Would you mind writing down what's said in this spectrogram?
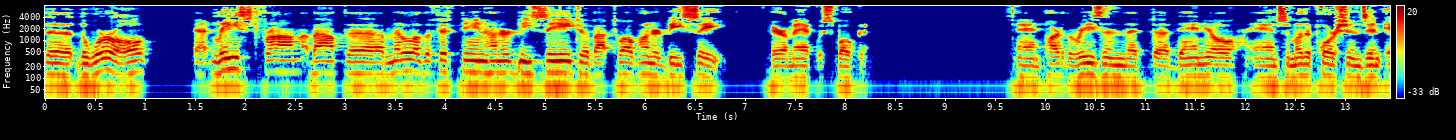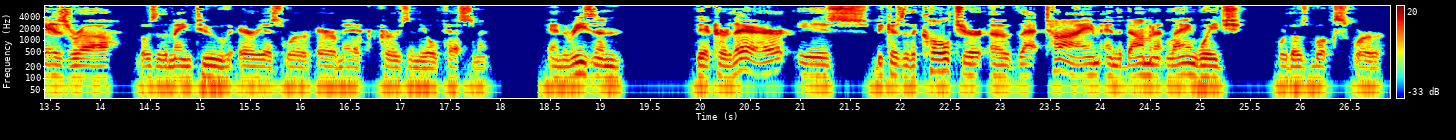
the, the world at least from about the middle of the 1500 BC to about 1200 BC. Aramaic was spoken. And part of the reason that uh, Daniel and some other portions in Ezra, those are the main two areas where Aramaic occurs in the Old Testament. And the reason they occur there is because of the culture of that time and the dominant language where those books were,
